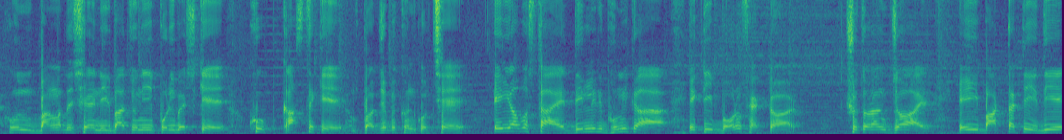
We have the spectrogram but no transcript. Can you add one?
এখন বাংলাদেশের নির্বাচনী পরিবেশকে খুব কাছ থেকে পর্যবেক্ষণ করছে। এই অবস্থায় দিল্লির ভূমিকা একটি বড় ফ্যাক্টর সুতরাং জয়, এই বার্তাটি দিয়ে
